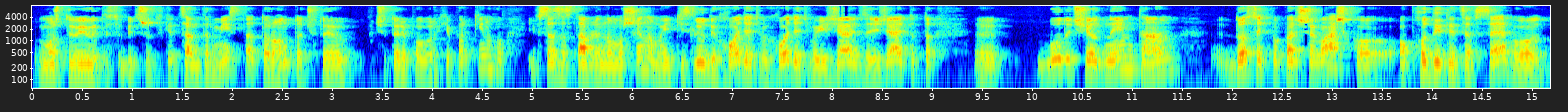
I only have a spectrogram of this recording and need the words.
Ви можете уявити собі, що таке центр міста, Торонто, 4, 4 поверхи паркінгу, і все заставлено машинами. Якісь люди ходять, виходять, виїжджають, заїжджають. Тобто, е, будучи одним там, досить, по-перше, важко обходити це все, бо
